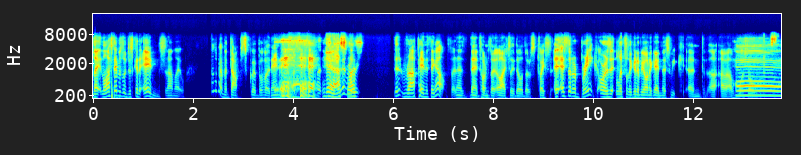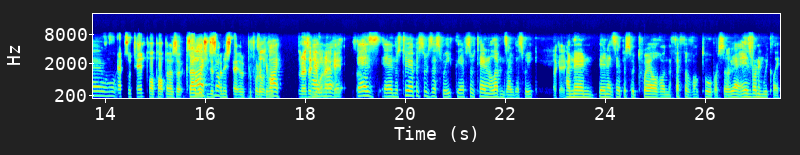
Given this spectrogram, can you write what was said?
Like the last episode just kind of ends, and I'm like, that's a bit of a damp squib of an ending. Yeah, that's They really, right. they didn't wrap anything up, and then, then it turns out, oh, actually, no, there's twice. Is there a break, or is it literally going to be on again this week? And I, I, I've watched all. Uh, Episode 10 pop up, and I was like, because I Aye, literally just no. finished it before So it came up. aye, There is a new aye, one, no, okay. it- so- it is. Um, there's two episodes this week. The episode 10 and 11 is out this week, okay. and then then it's episode 12 on the 5th of October. So yeah, it is running weekly.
